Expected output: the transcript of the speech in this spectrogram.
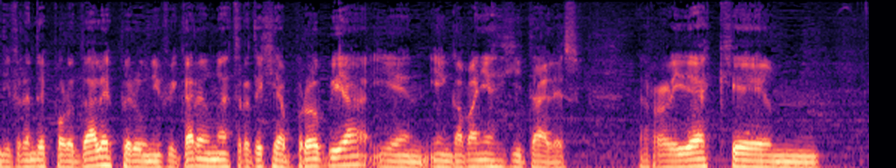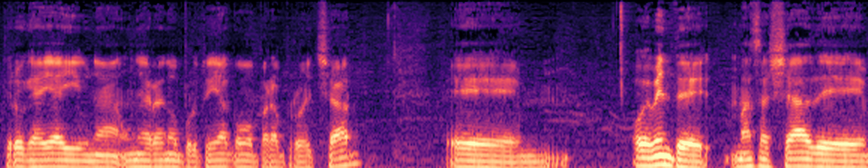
diferentes portales, pero unificar en una estrategia propia y en, campañas digitales. La realidad es que mm, creo que ahí hay una, gran oportunidad como para aprovechar. Eh, obviamente, más allá de,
